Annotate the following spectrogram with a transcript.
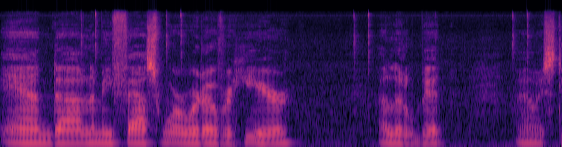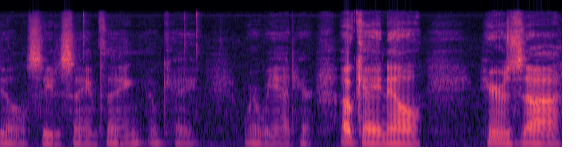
And uh, let me fast forward over here. a little bit. Well, we still see the same thing. Okay, where are we at here? Okay, now here's uh,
